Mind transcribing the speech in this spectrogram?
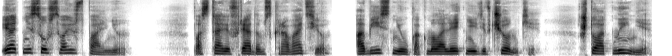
и отнесу в свою спальню. Поставив рядом с кроватью, объясню, как малолетней девчонке, что отныне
